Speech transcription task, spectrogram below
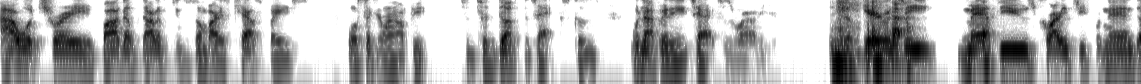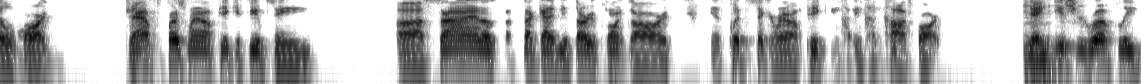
I would trade Bogdanovich into somebody's cap space or second round pick to, to duck the tax because we're not paying any taxes around here. Just guarantee Matthews, Krejci, Fernando, Martin, draft the first round pick at 15, uh, sign a, a got to be a third point guard, and put the second round pick in, in College Park. Mm. That gets you roughly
